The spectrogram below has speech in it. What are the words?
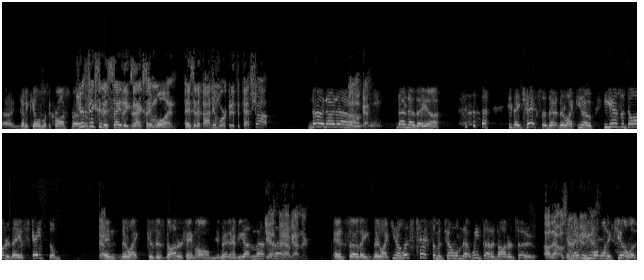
uh, going to kill him with the crossbow. you're fixing to say the exact same one. Is it about him working at the pet shop? No, no, no. Oh, okay. No, no. They uh, he they text. her, They're, they're like, you know, he has a daughter. They escaped him, Yeah. and they're like, because his daughter came home. You know, have you gotten that? Yeah, that? yeah, I've gotten there. And so they they're like, you know, let's text him and tell him that we've got a daughter too, Oh, that was and maybe good. he yeah. won't want to kill us.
